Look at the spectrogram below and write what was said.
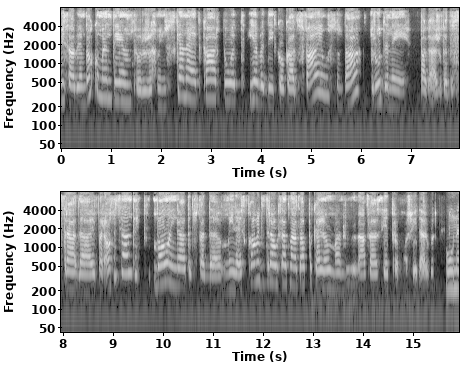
visādiem dokumentiem, tur viņus skanēt, kārtot, ievadīt kaut kādus failus un tā. Rudenī Pagājušajā gadā strādāju par oficianti bowlingā, taču tad uh, mīļais Covid draugs atnāca atpakaļ un man nācās iet prom no šī darba. Un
